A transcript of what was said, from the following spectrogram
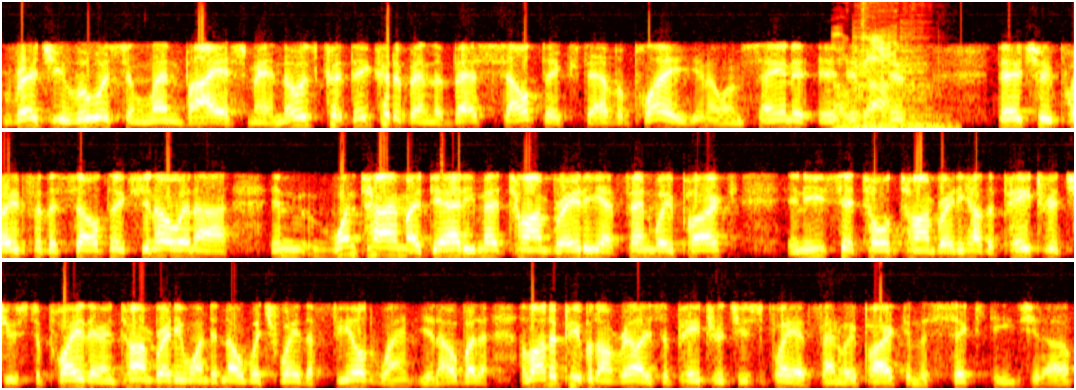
Reggie Lewis and Len Bias, man. Those could they could have been the best Celtics to ever play. You know what I'm saying? It, it, Oh, if- God. if they actually played for the Celtics, you know. And uh, in one time, my daddy met Tom Brady at Fenway Park, and he said told Tom Brady how the Patriots used to play there, and Tom Brady wanted to know which way the field went. You know, but a lot of people don't realize the Patriots used to play at Fenway Park in the '60s. You know.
